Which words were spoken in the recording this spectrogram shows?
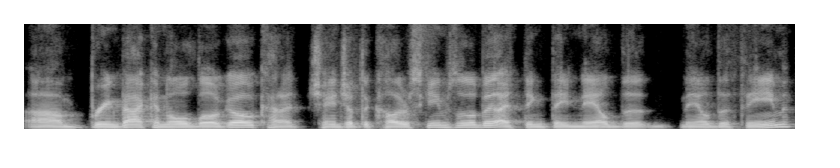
Um, bring back an old logo, kind of change up the color schemes a little bit. I think they nailed the nailed the theme.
